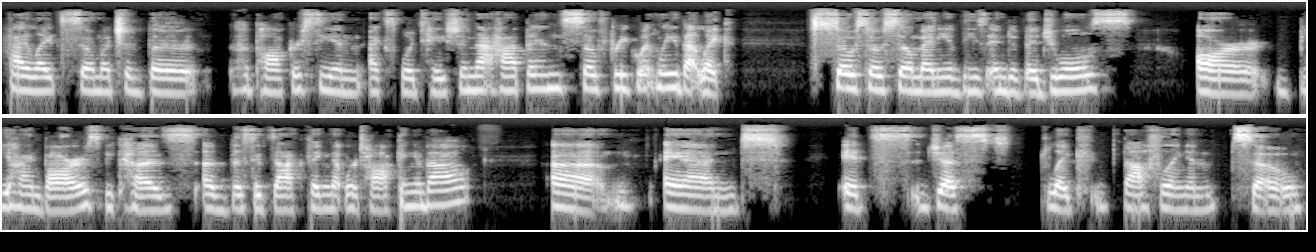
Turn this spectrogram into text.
highlights so much of the hypocrisy and exploitation that happens so frequently that like so so so many of these individuals are behind bars because of this exact thing that we're talking about um and it's just like baffling and so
